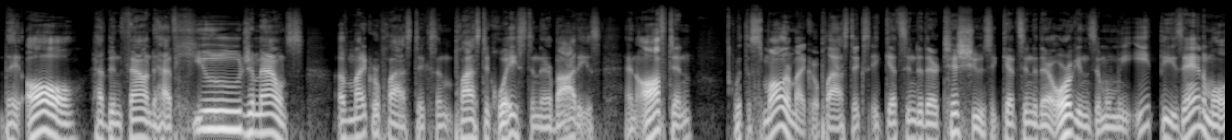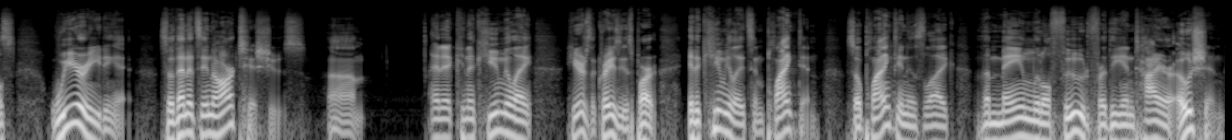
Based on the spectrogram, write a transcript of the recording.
they all have been found to have huge amounts of microplastics and plastic waste in their bodies. And often, with the smaller microplastics, it gets into their tissues, it gets into their organs, and when we eat these animals, we're eating it. So then it's in our tissues, um, and it can accumulate. Here's the craziest part: it accumulates in plankton. So plankton is like the main little food for the entire ocean.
